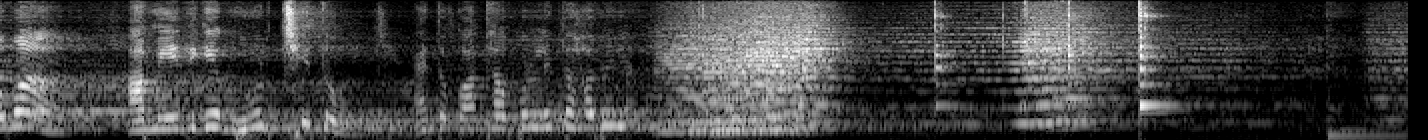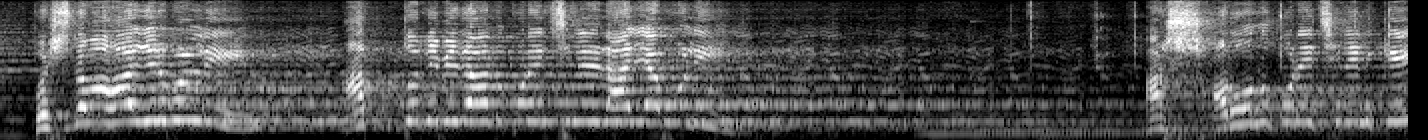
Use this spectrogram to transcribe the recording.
ওমা, আমি এদিকে ঘুরছি তো, এত কথা বললে তো হবে না। বৈষ্ণব মহাজন বললেন, আত্মনিবেদন করেছিলেন রাজা বলি। আর স্মরণ করেছিলেন কে?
